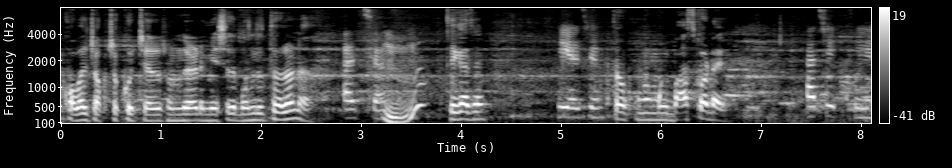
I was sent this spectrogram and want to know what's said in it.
কপাল চকচক করছে আর সুন্দর একটা মেয়ের সাথে বন্ধুত্ব হলো না? আচ্ছা। ঠিক আছে। ঠিক আছে। তো উম, বাস কটায়? আচ্ছা এক্ষুনি।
